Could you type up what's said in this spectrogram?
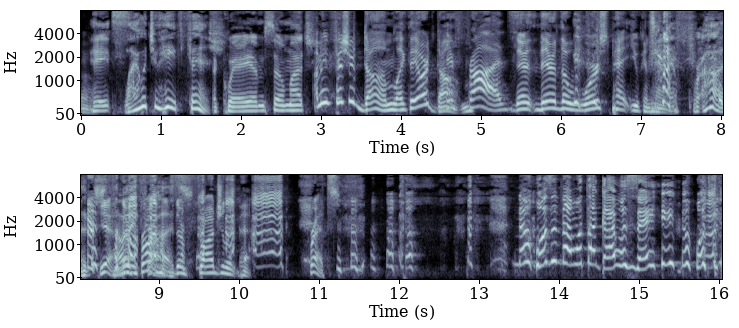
Oh. hates Why would you hate fish? aquarium so much? I mean, fish are dumb. Like they are dumb. they're frauds? They're they're the worst pet you can They're have. frauds. yeah, How are they're they frauds. They're fraudulent pets. Frets. no, wasn't that what that guy was saying? Wasn't-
